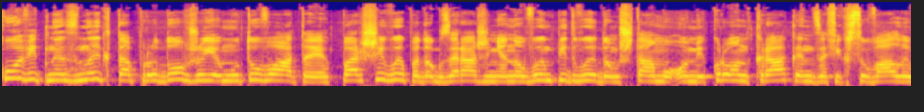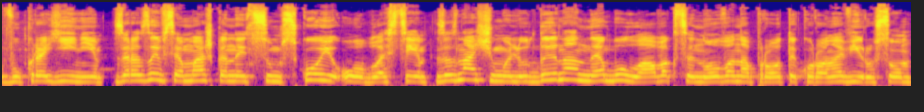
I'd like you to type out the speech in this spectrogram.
Ковід не зник та продовжує мутувати. Перший випадок зараження новим підвидом штаму Омікрон Кракен зафіксували в Україні. Заразився мешканець Сумської області. Зазначимо, людина не була вакцинована проти коронавірусу.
